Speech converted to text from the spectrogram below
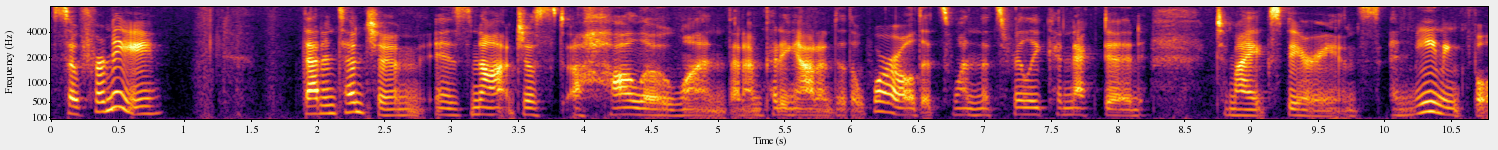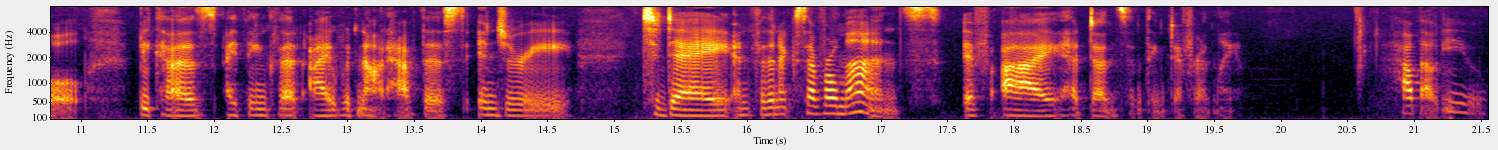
So for me, that intention is not just a hollow one that I'm putting out into the world, it's one that's really connected to my experience and meaningful because I think that I would not have this injury today and for the next several months if I had done something differently. How about you?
